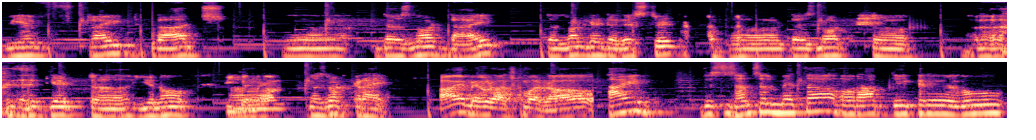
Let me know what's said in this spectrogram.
We have tried. Raj uh, does not die, does not get arrested, uh, does not uh, uh, get, uh, you know, uh, does not cry. hi, मैं हूँ राजकुमार राव Hi, this is Hansal Mehta और आप देख रहे हो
